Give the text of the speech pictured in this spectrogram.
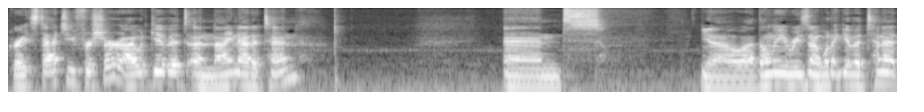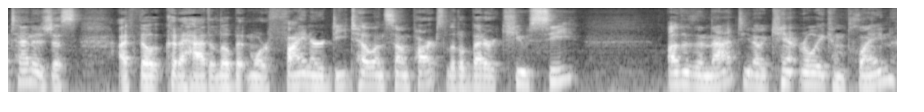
Great statue for sure. I would give it a 9 out of 10. And, you know, uh, the only reason I wouldn't give a 10 out of 10 is just I felt could have had a little bit more finer detail in some parts, a little better QC. Other than that, you know, you can't really complain.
